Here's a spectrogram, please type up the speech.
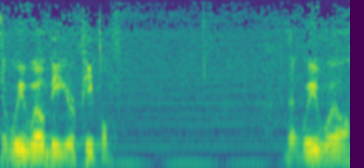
that we will be your people that we will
